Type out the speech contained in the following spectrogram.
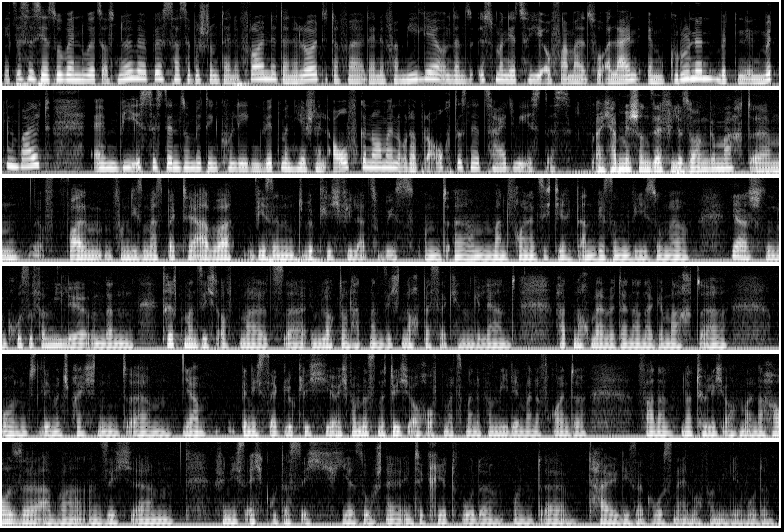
Jetzt ist es ja so, wenn du jetzt aus Nürnberg bist, hast du bestimmt deine Freunde, deine Leute, deine Familie und dann ist man jetzt hier auf einmal so allein im Grünen, mitten im Mittenwald. Ähm, wie ist es denn so mit den Kollegen? Wird man hier schnell aufgenommen oder braucht es eine Zeit? Wie ist es? Ich habe mir schon sehr viele Sorgen gemacht, ähm, vor allem von diesem Aspekt her, aber wir sind wirklich viele Azubis und ähm, man freundet sich direkt an. Wir sind wie so eine ja, so eine große Familie. Und dann trifft man sich oftmals, äh, im Lockdown hat man sich noch besser kennengelernt, hat noch mehr miteinander gemacht. Äh, und dementsprechend, ähm, ja, bin ich sehr glücklich hier. Ich vermisse natürlich auch oftmals meine Familie, meine Freunde, fahre natürlich auch mal nach Hause, aber an sich ähm, finde ich es echt gut, dass ich hier so schnell integriert wurde und äh, Teil dieser großen Elmau-Familie wurde.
